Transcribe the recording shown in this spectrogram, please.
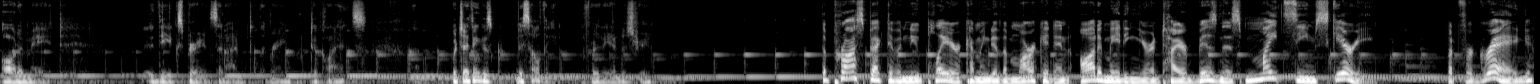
automate the experience that I'm delivering to clients, which I think is, is healthy for the industry. The prospect of a new player coming to the market and automating your entire business might seem scary. But for Greg,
